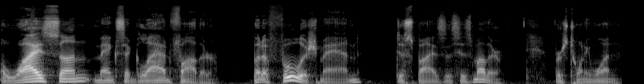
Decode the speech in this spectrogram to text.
A wise son makes a glad father, but a foolish man despises his mother. Verse 21.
